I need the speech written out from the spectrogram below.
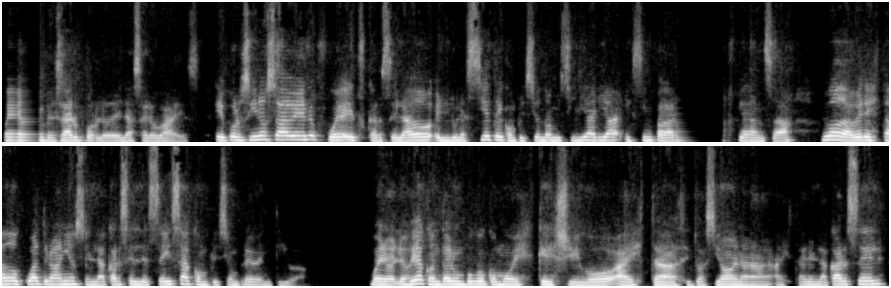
Voy a empezar por lo de Lázaro Báez, que por si no saben, fue excarcelado el lunes 7 con prisión domiciliaria y sin pagar fianza, luego de haber estado cuatro años en la cárcel de Ceiza con prisión preventiva. Bueno, les voy a contar un poco cómo es que llegó a esta situación, a, estar en la cárcel.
